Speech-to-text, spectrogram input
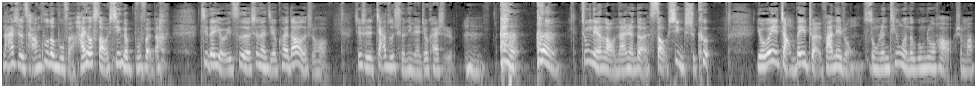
哪止残酷的部分，还有扫兴的部分呢。记得有一次圣诞节快到的时候，就是家族群里面就开始，嗯，中年老男人的扫兴时刻。有位长辈转发那种耸人听闻的公众号，什么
